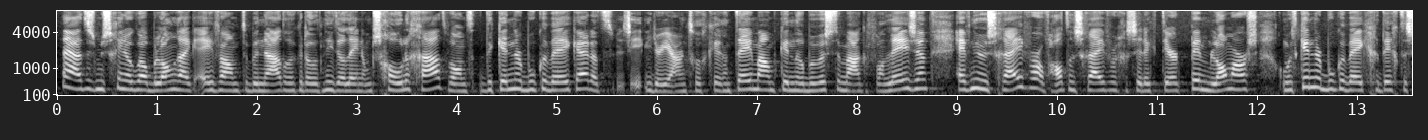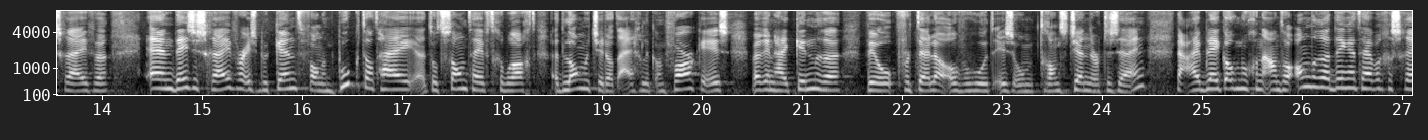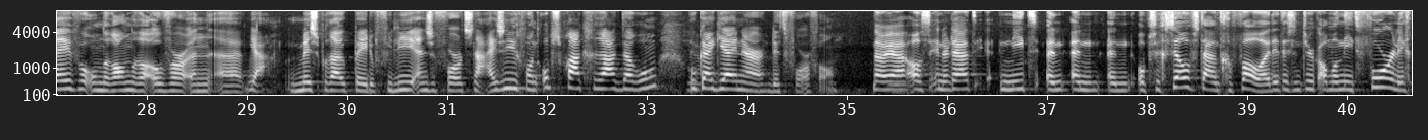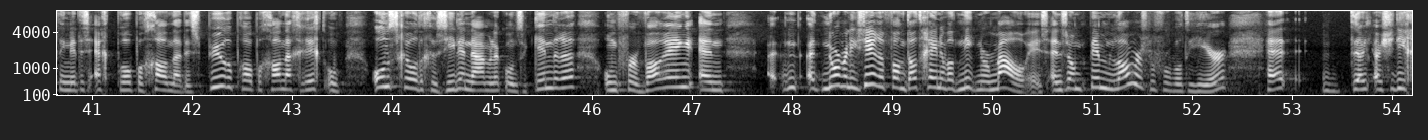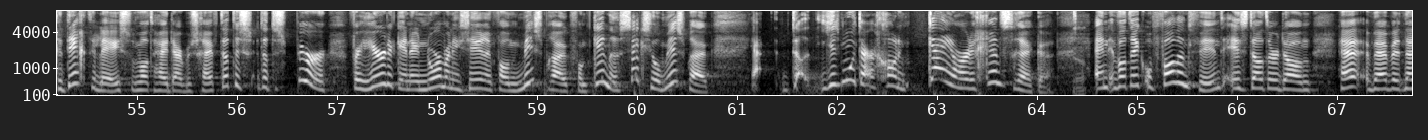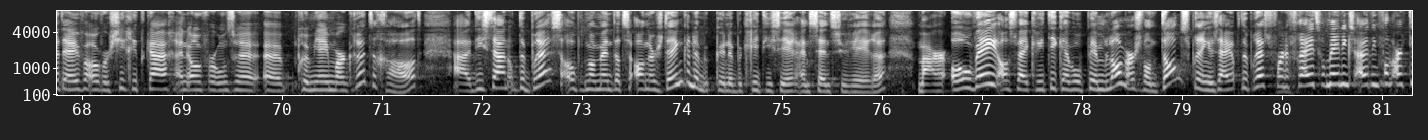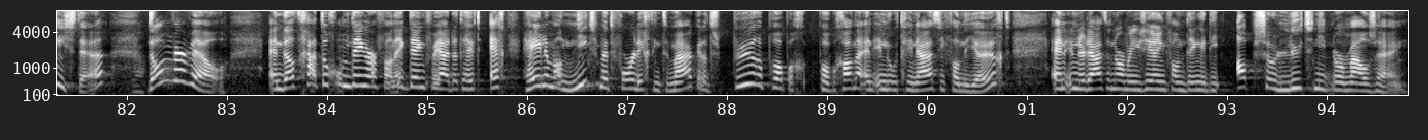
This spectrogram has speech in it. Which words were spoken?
Nou het is misschien ook wel belangrijk even om te benadrukken dat het niet alleen om scholen gaat. Want de kinderboekenweken, dat is ieder jaar een terugkerend thema om kinderen bewust te maken van lezen. Heeft nu een schrijver, of had een schrijver geselecteerd, Pim Lammers, om het kinderboekenweekgedicht te schrijven. En deze schrijver is bekend van een boek dat hij eh, tot stand heeft gebracht. Het lammetje dat eigenlijk een varken is, waarin hij kinderen wil vertellen over hoe het is om transgender te zijn. Nou, hij bleek ook nog een aantal andere dingen te hebben geschreven. Onder andere over een uh, ja, misbruik pedofilie enzovoorts. Nou, hij is in ieder geval in opspraak geraakt daarom. Hoe kijk jij naar dit voorval? Nou ja, als inderdaad niet een, een, een op zichzelf staand geval. Hè. Dit is natuurlijk allemaal niet voorlichting, dit is echt propaganda. Dit is pure propaganda gericht op onschuldige zielen, namelijk onze kinderen. Om verwarring en het normaliseren van datgene wat niet normaal is. En zo'n Pim Lammers bijvoorbeeld hier. Hè, als je die gedichten leest van wat hij daar beschrijft, dat is, dat is puur verheerlijken en normaliseren van misbruik van kinderen, seksueel misbruik. Ja, dat, je moet daar gewoon een keiharde grens trekken. En wat ik opvallend vind, is dat er dan... Hè, we hebben het net even over Sigrid Kaag en over onze uh, premier Mark Rutte gehad. Uh, die staan op de bres op het moment dat ze andersdenkenden kunnen bekritiseren en censureren. Maar oh wee, als wij kritiek hebben op Pim Lammers... want dan springen zij op de bres voor de vrijheid van meningsuiting van artiesten. Hè? Dan weer wel. En dat gaat toch om dingen waarvan ik denk van ja, dat heeft echt helemaal niets met voorlichting te maken. Dat is pure propaganda en indoctrinatie van de jeugd. En inderdaad een normalisering van dingen die absoluut niet normaal zijn.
